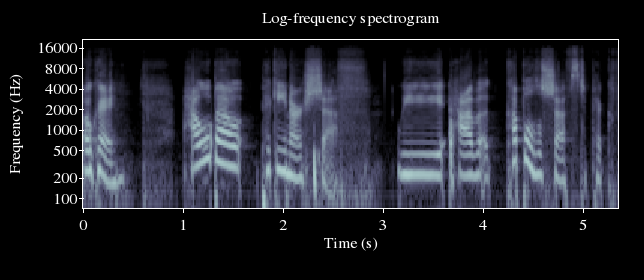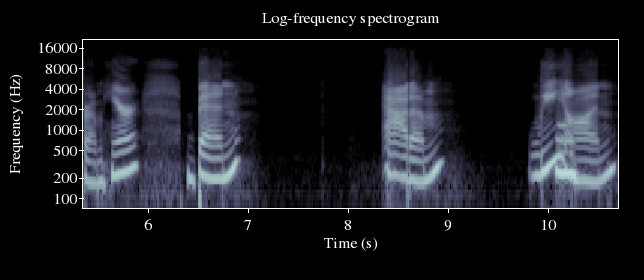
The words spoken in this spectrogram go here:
Okay, how about picking our chef? We have a couple chefs to pick from here: Ben, Adam, Leon,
